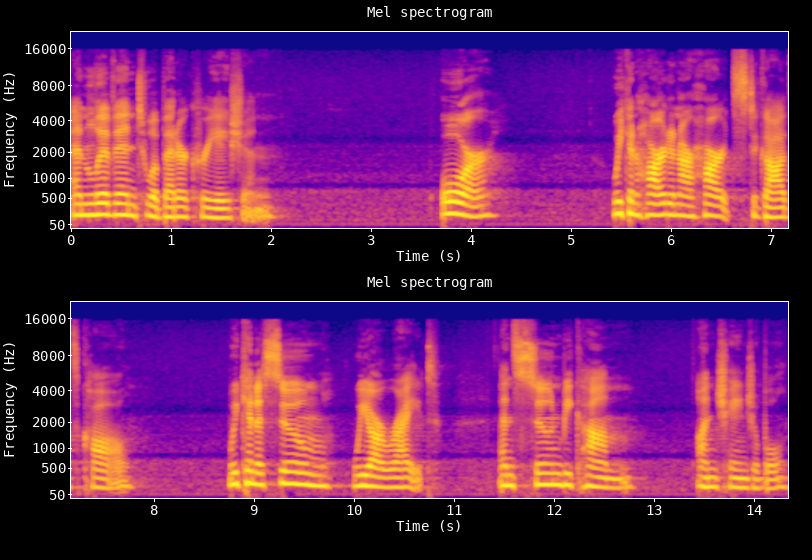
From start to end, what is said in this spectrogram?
and live into a better creation. Or we can harden our hearts to God's call. We can assume we are right and soon become unchangeable.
